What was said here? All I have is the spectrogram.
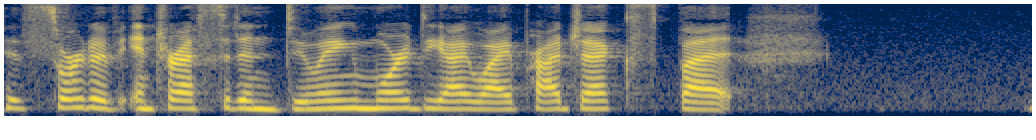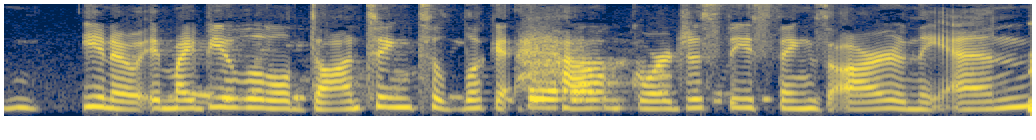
is sort of interested in doing more DIY projects, but you know, it might be a little daunting to look at how gorgeous these things are in the end.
